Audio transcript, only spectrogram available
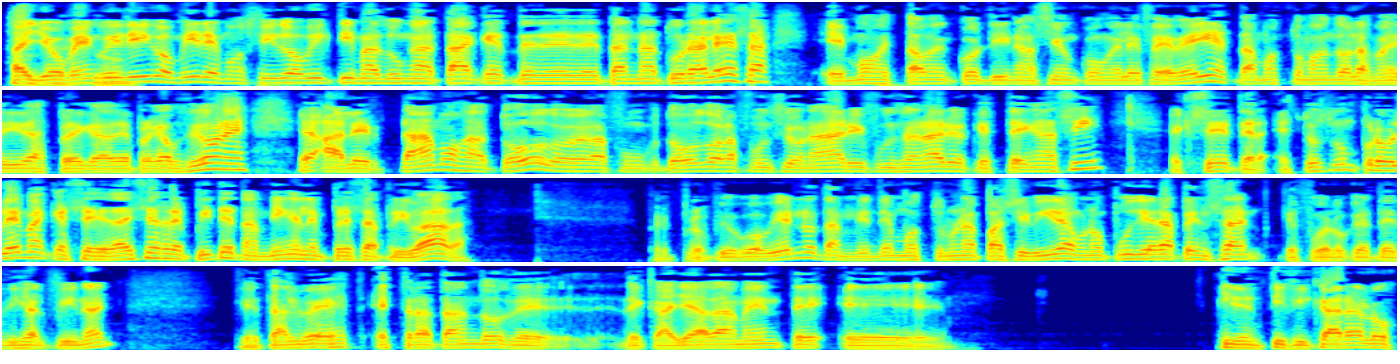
O sea, yo vengo y digo, mire, hemos sido víctimas de un ataque de, tal naturaleza, hemos estado en coordinación con el FBI, estamos tomando las medidas de precauciones, eh, alertamos a todos, todos los funcionarios y funcionarios que estén así, etcétera. Esto es un problema que se da y se repite también en la empresa privada el propio gobierno también demostró una pasividad. Uno pudiera pensar, que fue lo que te dije al final, que tal vez es tratando de, calladamente eh, identificar a los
